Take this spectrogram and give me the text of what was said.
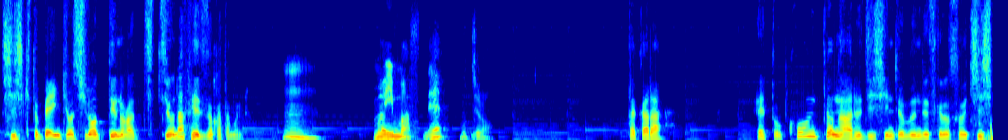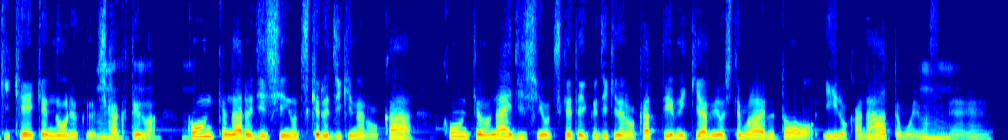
知識と勉強しろっていうのが必要なフェーズの方もいる。うん。まあ、いますね。もちろん。だから、えっと、根拠のある自信と呼ぶんですけど、そういう知識、経験、能力、資格というのは、うんうん根拠のある自信をつける時期なのか、根拠のない自信をつけていく時期なのかっていう見極めをしてもらえるといいのかなと思いますね。うん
